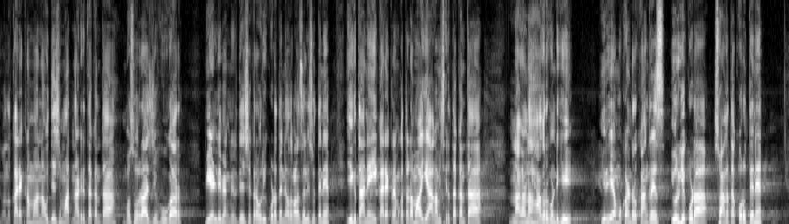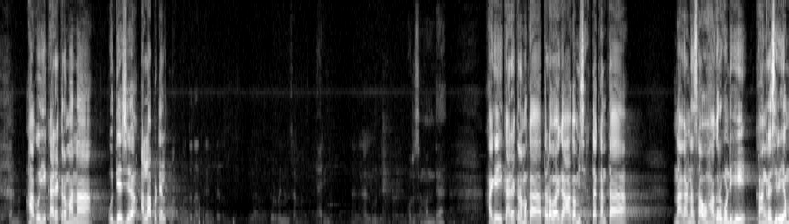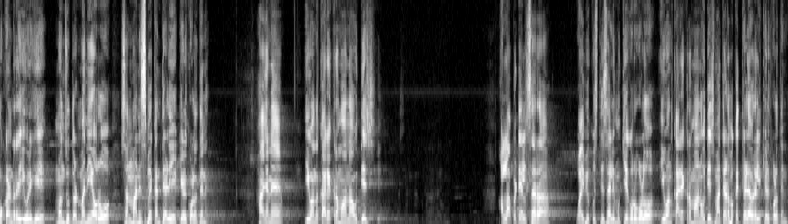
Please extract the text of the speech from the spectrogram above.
ಈ ಒಂದು ಕಾರ್ಯಕ್ರಮವನ್ನು ಉದ್ದೇಶ ಮಾತನಾಡಿರ್ತಕ್ಕಂಥ Basavaraj Hugar P L D bank ನಿರ್ದೇಶಕರು, ಅವರಿಗೆ ಕೂಡ ಧನ್ಯವಾದಗಳನ್ನು ಸಲ್ಲಿಸುತ್ತೇನೆ ಈಗ ತಾನೇ ಈ ಕಾರ್ಯಕ್ರಮಕ್ಕೆ ತಡವಾಗಿ ಆಗಮಿಸಿರ್ತಕ್ಕಂಥ ನಾಗಣ್ಣ ಹಾಗರಗೊಂಡಿಗಿ ಹಿರಿಯ ಮುಖಂಡರು ಕಾಂಗ್ರೆಸ್, ಇವರಿಗೆ ಕೂಡ ಸ್ವಾಗತ ಕೋರುತ್ತೇನೆ ಹಾಗೂ ಈ ಕಾರ್ಯಕ್ರಮನ ಉದ್ದೇಶ ಅಲ್ಲಾ ಪಟೇಲ್ ಸಂಬಂಧ. ಹಾಗೆ ಈ ಕಾರ್ಯಕ್ರಮಕ್ಕೆ ತಡವಾಗಿ ಆಗಮಿಸಿರ್ತಕ್ಕಂಥ ನಾಗಣ್ಣ ಸಾವು ಹಾಗರಗೊಂಡಿಗೆ ಕಾಂಗ್ರೆಸ್ ಹಿರಿಯ ಮುಖಂಡರು ಇವರಿಗೆ ಮಂಜು ದೊಡ್ಡಮನಿ ಅವರು ಸನ್ಮಾನಿಸಬೇಕಂತೇಳಿ ಕೇಳ್ಕೊಳ್ಳುತ್ತೇನೆ ಹಾಗೆಯೇ ಈ ಒಂದು ಕಾರ್ಯಕ್ರಮವನ್ನು ಉದ್ದೇಶಿಸಿ ಅಲ್ಲಾ ಪಟೇಲ್ ಸರ್, ವೈ ಬಿ ಕುಸ್ತಿ ಸಾಲಿ ಮುಖ್ಯ ಗುರುಗಳು ಈ ಒಂದು ಕಾರ್ಯಕ್ರಮವನ್ನು ಉದ್ದೇಶಿಸಿ ಮಾತಾಡ್ಬೇಕಂತೇಳಿ ಅವರಲ್ಲಿ ಕೇಳ್ಕೊಳ್ತೇನೆ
